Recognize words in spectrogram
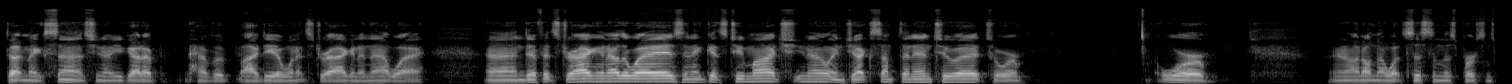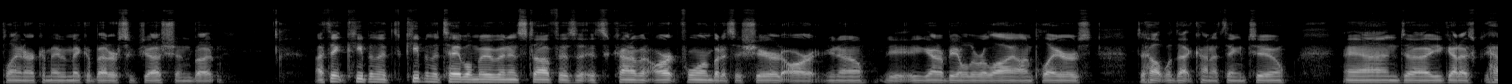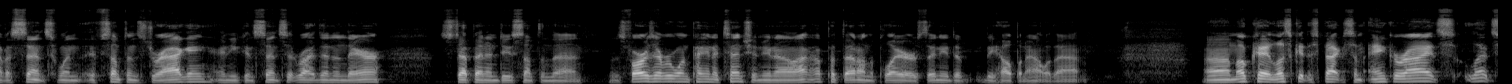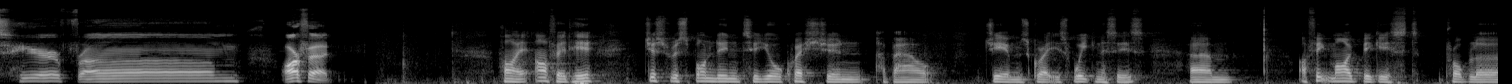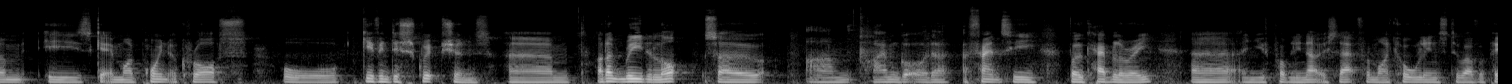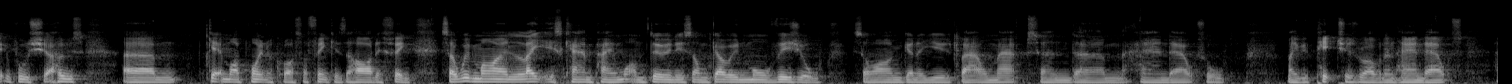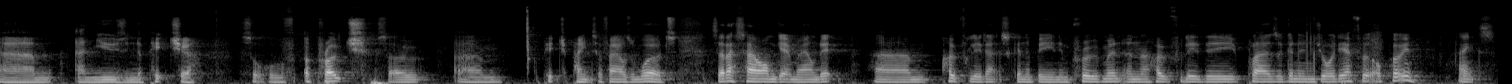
Doesn't make sense. You know, you got to have an idea when it's dragging in that way. And if it's dragging in other ways and it gets too much, you know, inject something into it or or and I don't know what system this person's playing or can maybe make a better suggestion, but I think keeping the keeping the table moving and stuff is a, it's kind of an art form, but it's a shared art. You know, you, you got to be able to rely on players to help with that kind of thing too, and uh, you got to have a sense when if something's dragging and you can sense it right then and there, step in and do something then. As far as everyone paying attention, you know, I, I put that on the players. They need to be helping out with that. Um, okay, let's get this back to some anchorites. Let's hear from Arfed. Hi, Arfed here. Just responding to your question about GM's greatest weaknesses. Um, I think my biggest problem is getting my point across or giving descriptions. Um, I don't read a lot, so um, I haven't got a, a fancy vocabulary, uh, and you've probably noticed that from my call ins to other people's shows. Um, getting my point across, I think, is the hardest thing. So, with my latest campaign, what I'm doing is I'm going more visual. So, I'm going to use battle maps and um, handouts, or maybe pictures rather than handouts, um, and using the picture sort of approach. So, um, picture paints a thousand words. So, that's how I'm getting around it. Um, hopefully, that's going to be an improvement, and hopefully, the players are going to enjoy the effort I'll put in. Thanks.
